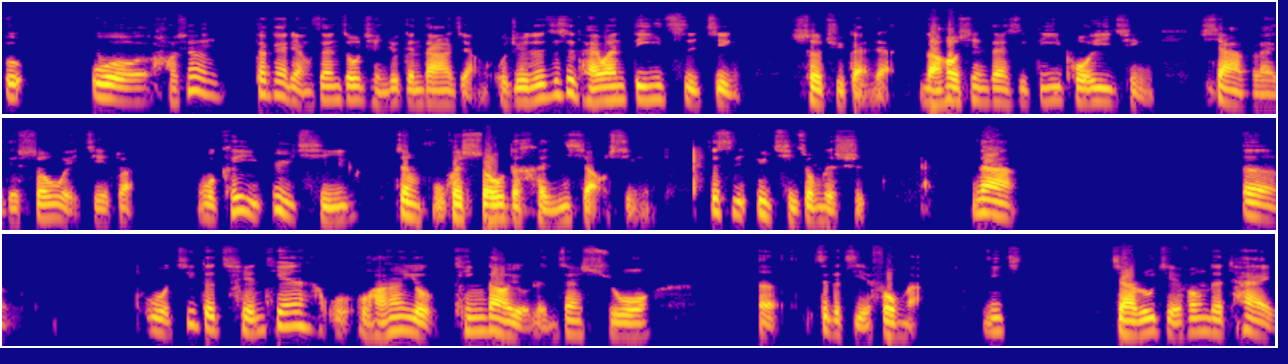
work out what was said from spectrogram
我我好像大概两三周前就跟大家讲，我觉得这是台湾第一次进社区感染，然后现在是第一波疫情。下来的收尾阶段，我可以预期政府会收得很小心，这是预期中的事。那，呃，我记得前天我我好像有听到有人在说，呃，这个解封啊，你假如解封的太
